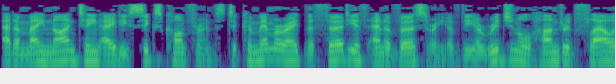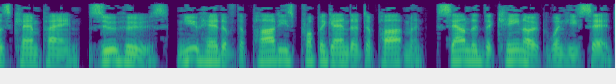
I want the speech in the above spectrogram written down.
At a May 1986 conference to commemorate the 30th anniversary of the original Hundred Flowers campaign, Zhu Houze, new head of the party's propaganda department, sounded the keynote when he said,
